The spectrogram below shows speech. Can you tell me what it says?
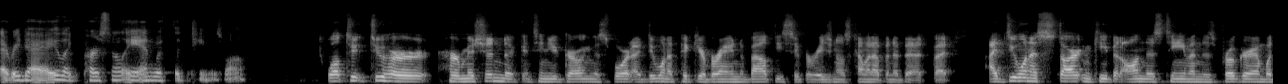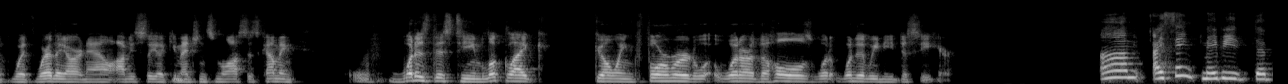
every day, like personally and with the team as well. Well, to to her her mission to continue growing the sport, I do want to pick your brain about these super regionals coming up in a bit, but I do want to start and keep it on this team and this program with with where they are now. Obviously, like you mentioned, some losses coming. What does this team look like going forward? What are the holes? What what do we need to see here? Um, I think maybe the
